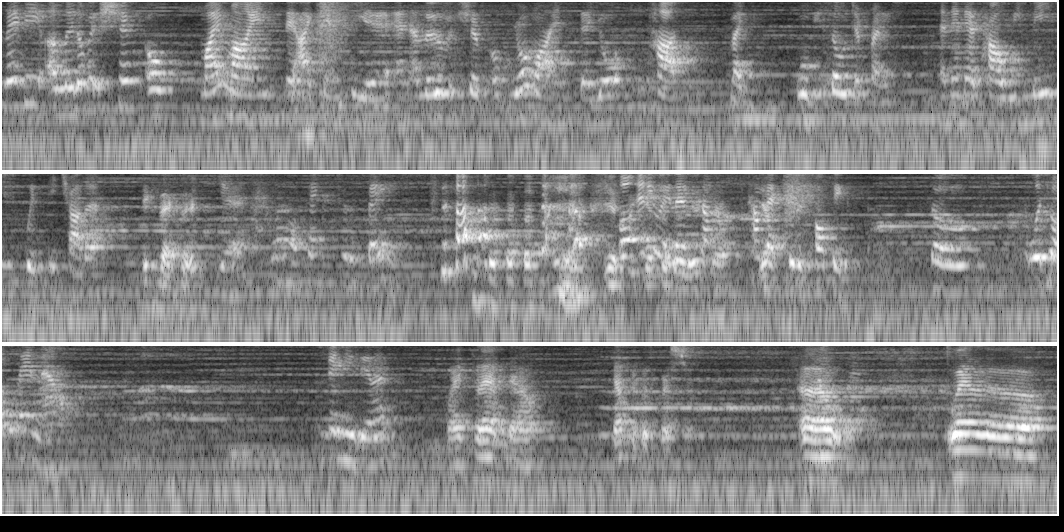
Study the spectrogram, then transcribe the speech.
maybe a little bit shift of my mind that I came here, and a little bit shift of your mind that your path like will be so different, and then that's how we meet with each other. exactly Yeah. Wow. Thanks to the fate. yes, well, we anyway, let's come, come Yeah. back to the topic. So, what's your plan now? In New Zealand? My plan now. That's a good question. Uh, well, uh,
